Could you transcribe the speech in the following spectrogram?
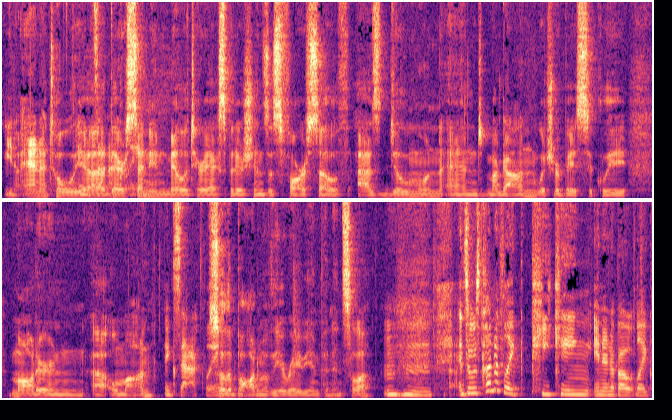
you know, Anatolia. They're sending military expeditions as far south as Dilmun and Magan, which are basically modern uh, Oman. exactly So the bottom of the Arabian Peninsula. and so it was kind of like peaking in and about like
